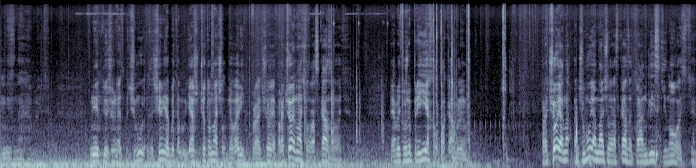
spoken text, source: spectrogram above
не знаю, блядь. Мне это не очень нравится. Почему? Зачем я об этом? Я же что-то начал говорить. Про что я? Про что я начал рассказывать? Я, блядь, уже приехал пока, блин. Про что я, почему я начал рассказывать про английские новости?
